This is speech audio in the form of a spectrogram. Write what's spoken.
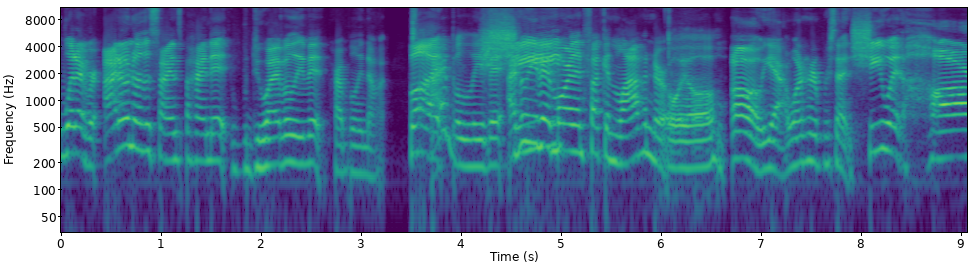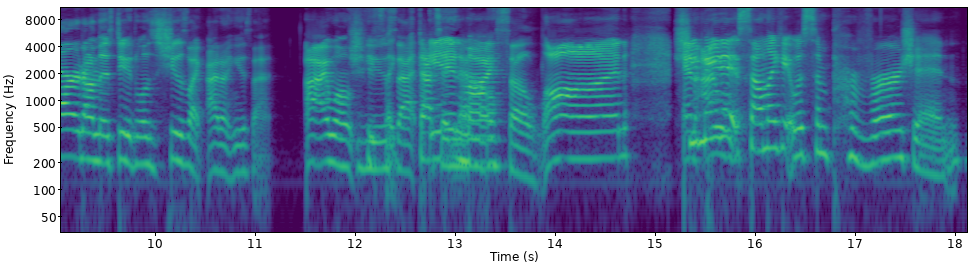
Whatever. I don't know the science behind it. Do I believe it? Probably not. But I believe it. I believe it more than fucking lavender oil. Oh yeah, one hundred percent. She went hard on this dude. Was she was like, I don't use that. I won't She's use like, that "That's in no." my salon. She And made will- it sound like it was some perversion.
